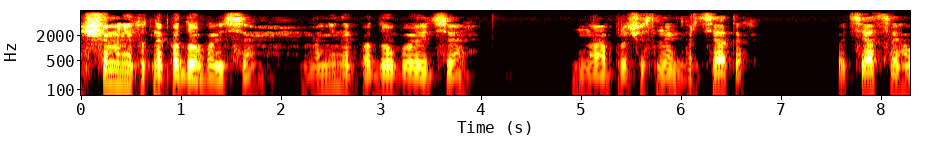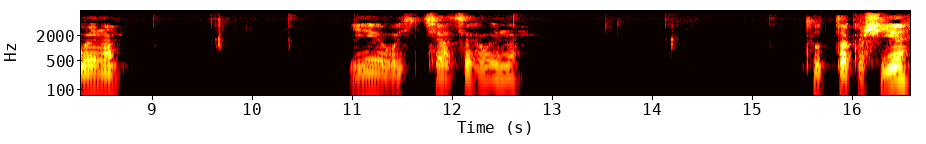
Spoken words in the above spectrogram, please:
Що мені тут не подобається? Мені не подобається на прочисних дверцятах оця цеглина і ось ця цеглина. Тут також є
